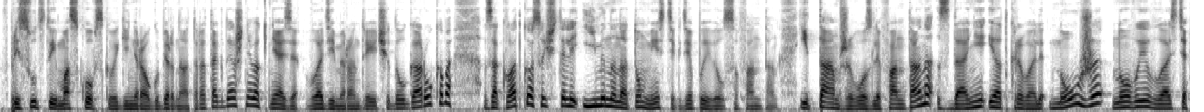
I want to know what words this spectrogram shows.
в присутствии московского генерал-губернатора тогдашнего, князя Владимира Андреевича Долгорукова, закладку осуществляли именно на том месте, где появился фонтан. И там же, возле фонтана, здание и открывали. Но уже новые власти,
